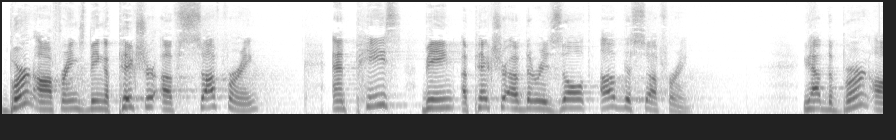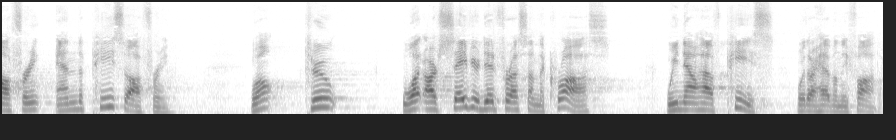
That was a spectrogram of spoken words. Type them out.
Burnt offerings being a picture of suffering, and peace being a picture of the result of the suffering. You have the burnt offering and the peace offering. Well, through what our Savior did for us on the cross, we now have peace with our Heavenly Father.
